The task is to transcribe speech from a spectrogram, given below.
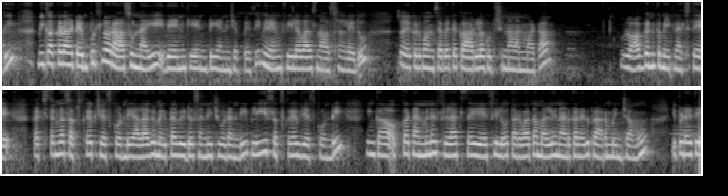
అది. మీకు అక్కడ టెంపుల్స్లో రాసి ఉన్నాయి. దేనికి ఏంటి అని చెప్పేసి మీరేం ఫీల్ అవ్వాల్సిన అవసరం లేదు. సో ఇక్కడ కొంతసేపు అయితే కారులో కూర్చున్నాం అనమాట వ్లాగ్ కనుక మీకు నచ్చితే ఖచ్చితంగా సబ్స్క్రైబ్ చేసుకోండి. అలాగే మిగతా వీడియోస్ అన్నీ చూడండి. ప్లీజ్ సబ్స్క్రైబ్ చేసుకోండి. ఇంకా ఒక్క టెన్ మినిట్స్ రిలాక్స్ అయ్యి ఏసీలో తర్వాత మళ్ళీ నడక అనేది ప్రారంభించాము. ఇప్పుడైతే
